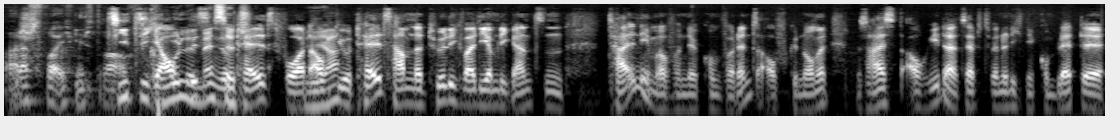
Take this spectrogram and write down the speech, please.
oh, da freue ich mich drauf. zieht sich Coole auch ein bisschen Message. Hotels fort. Ja. Auch die Hotels haben natürlich, weil die haben die ganzen Teilnehmer von der Konferenz aufgenommen. Das heißt, auch jeder, selbst wenn er nicht eine komplette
